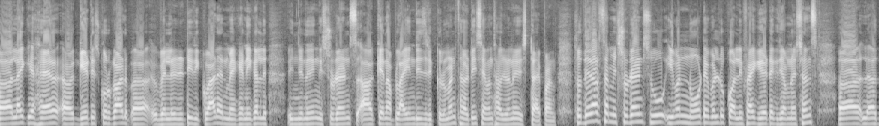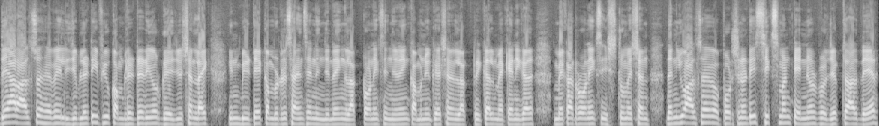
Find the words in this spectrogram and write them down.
uh, like here uh, gate scorecard uh, validity required and mechanical engineering students can apply in this recruitment 37,000 stipend. So there are some students who even not able to qualify gate examinations. Uh, they are also have eligibility if you completed your graduation like in btech computer science and engineering electronics engineering communication electrical mechanical mechatronics instrumentation. Then you also have opportunity six month tenure projects are there.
